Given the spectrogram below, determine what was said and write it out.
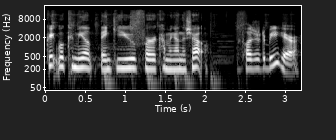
Great. Well, Camille, thank you for coming on the show. Pleasure to be here.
